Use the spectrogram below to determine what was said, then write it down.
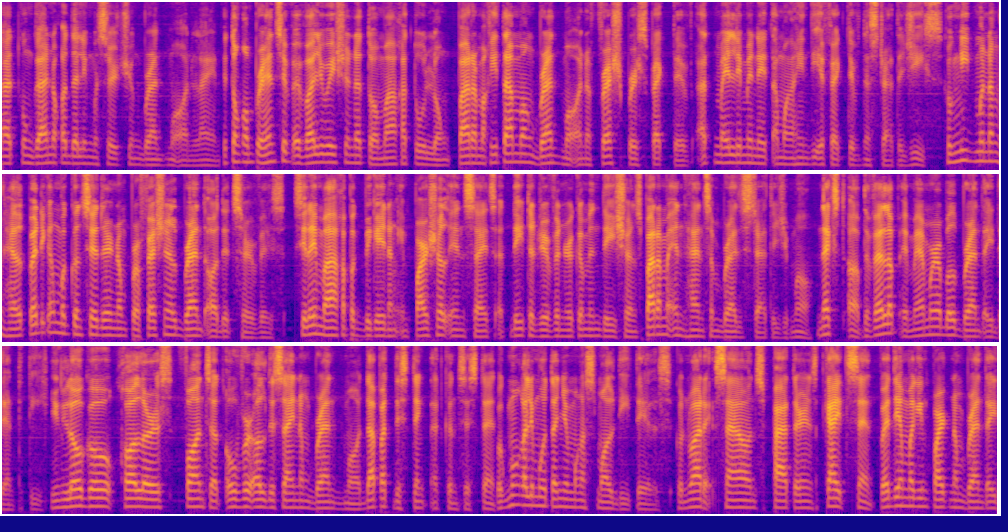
at kung gaano kadaling ma-search yung brand mo online. Itong comprehensive evaluation na to makakatulong para makita mo ang brand mo on a fresh perspective at ma-eliminate ang mga hindi effective na strategies. Kung need mo ng help, pwede kang mag-consider ng professional brand audit service. Sila ay makakapagbigay ng impartial insights at data-driven recommendations para ma-enhance ang brand strategy mo. Next up, develop a memorable brand identity. Yung logo, colors, fonts at overall design ng brand mo dapat distinct at consistent. Huwag mong kalimutan yung mga small details. Kunwari, sounds, patterns, kahit scent. Pwede yung maging part ng brand identity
